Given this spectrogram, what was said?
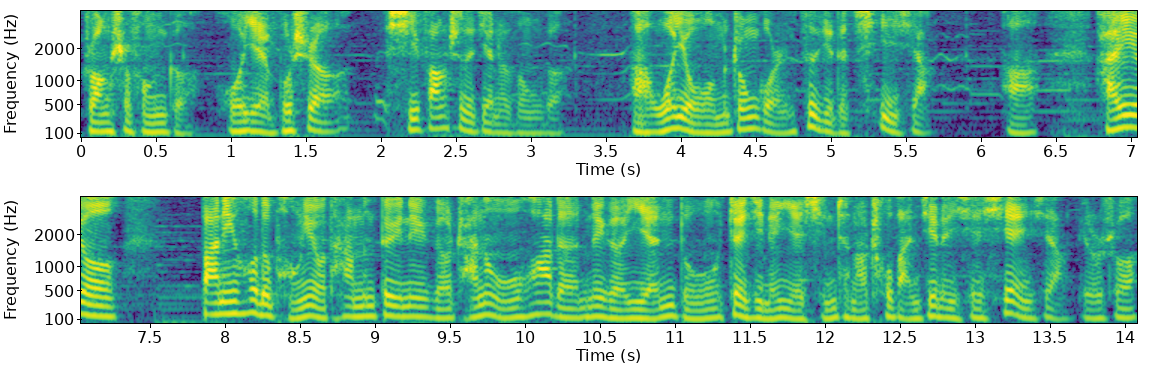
装饰风格，我也不是西方式的建筑风格，啊，我有我们中国人自己的气象，啊，还有八零后的朋友，他们对那个传统文化的那个研读，这几年也形成了出版界的一些现象，比如说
